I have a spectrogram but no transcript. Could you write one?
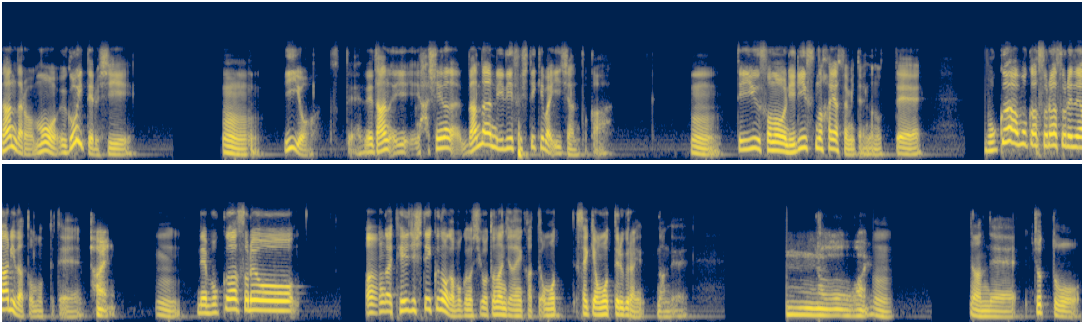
なんだろう、もう動いてるし、うん、いいよ、つって。で、だんい走りながら、だんだんリリースしていけばいいじゃんとか、うん、っていう、そのリリースの速さみたいなのって、僕は、僕はそれはそれでありだと思ってて、はい。うん。で、僕はそれを案外提示していくのが僕の仕事なんじゃないかって思っ最近思ってるぐらいなんで、うーん、はい。うん。なんで、ちょっと、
